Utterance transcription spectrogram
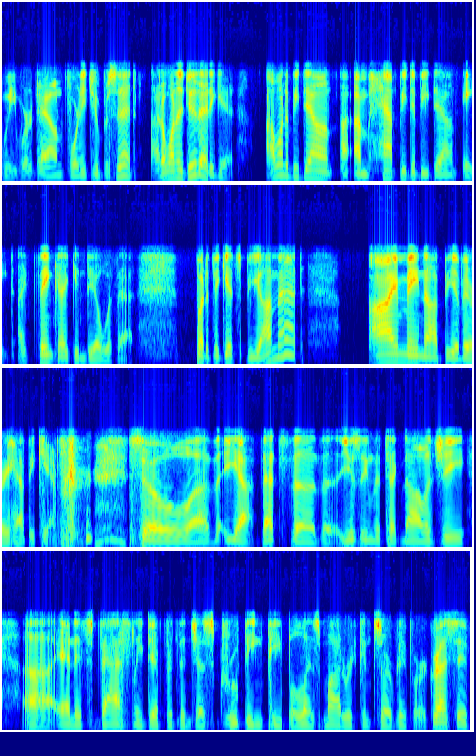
we were down 42%. I don't want to do that again. I want to be down. I'm happy to be down eight. I think I can deal with that. But if it gets beyond that, I may not be a very happy camper. so uh, yeah, that's the, the using the technology, uh, and it's vastly different than just grouping people as moderate, conservative, or aggressive,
